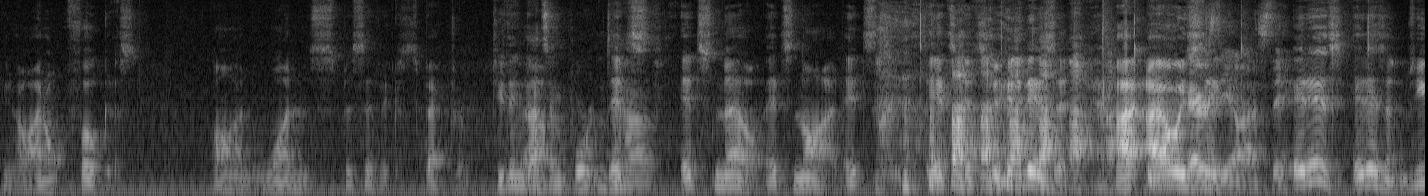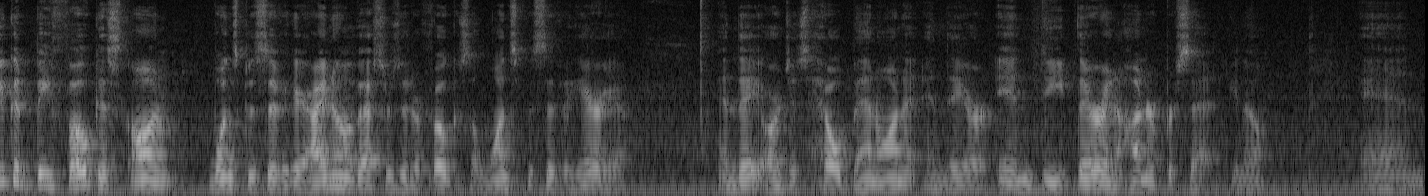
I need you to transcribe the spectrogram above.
You know, I don't focus on one specific spectrum. Do you think that's Uh, important to it's, have? It's no, it's not. It's it's, it's it isn't. I, I always There's say the honesty. it is. It isn't. You could be focused on one specific area. I know investors that are focused on one specific area, and they are just hell bent on it, and they are in deep. They're in hundred percent. You know, and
